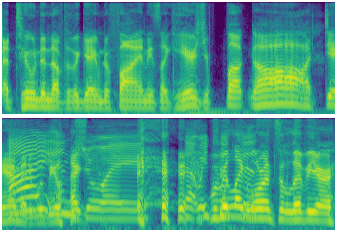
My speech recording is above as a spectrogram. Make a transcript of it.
attuned enough to the game to find. He's like, here's your fuck. Oh, damn it! It would be I like enjoy that we would be like this- Laurence Olivier.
